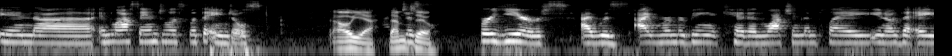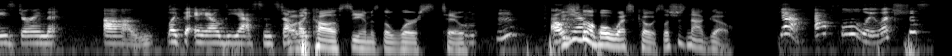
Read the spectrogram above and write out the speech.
in uh, in Los Angeles with the Angels. Oh yeah, them Just- too. For years, I was I remember being a kid and watching them play. You know the A's during the um, like the ALDS and stuff Oh, like. the Coliseum is the worst too. Mhm. Oh this yeah, is the whole West Coast. Let's just not go. yeah, absolutely. Let's just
